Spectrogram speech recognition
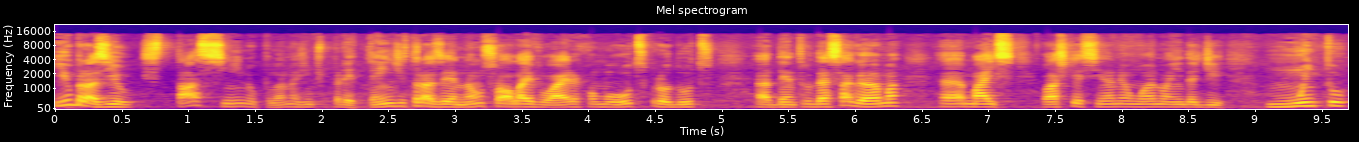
E o Brasil está sim no plano, a gente pretende trazer não só a Livewire, como outros produtos uh, dentro dessa gama, uh, mas eu acho que esse ano é um ano ainda de muito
